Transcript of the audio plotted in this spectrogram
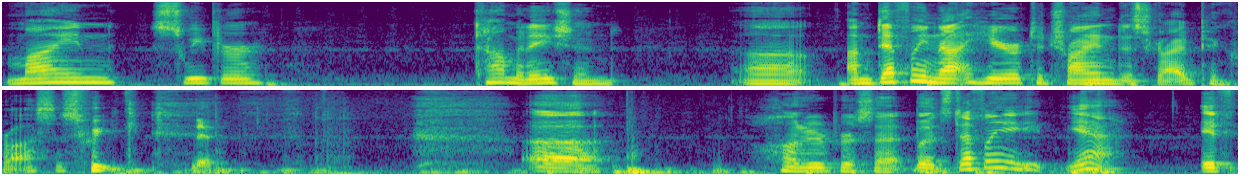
Mine Sweeper combination. Uh, I'm definitely not here to try and describe Picross this week. Yeah. Uh, hundred percent. But it's definitely yeah. If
